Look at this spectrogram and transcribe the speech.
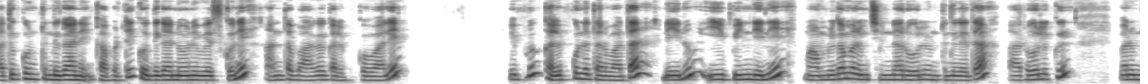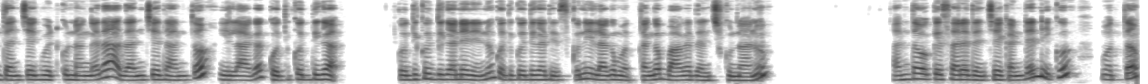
అతుక్కుంటుంది కానీ కాబట్టి కొద్దిగా నూనె వేసుకొని అంత బాగా కలుపుకోవాలి. ఇప్పుడు కలుపుకున్న తర్వాత నేను ఈ పిండిని మామూలుగా మనం చిన్న రోల్ ఉంటుంది కదా ఆ రోలుకి మనం దంచేకి పెట్టుకున్నాం కదా ఆ దంచే దాంతో ఇలాగ కొద్ది కొద్దిగా కొద్ది కొద్దిగానే నేను కొద్ది కొద్దిగా తీసుకుని ఇలాగ మొత్తంగా బాగా దంచుకున్నాను. అంతా ఒకేసారి దంచేకంటే నీకు మొత్తం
